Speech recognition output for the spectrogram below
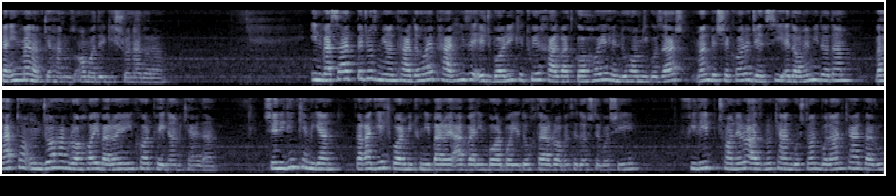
و این منم که هنوز آمادگیش رو ندارم. این وسط به جز میان پرده های پرهیز اجباری که توی خلوتگاه های هندوها میگذشت من به شکار جنسی ادامه می‌دادم و حتی اونجا هم راههایی برای این کار پیدا می‌کردم. شنیدین که میگن فقط یک بار می‌تونی برای اولین بار با یه دختر رابطه داشته باشی؟ فیلیپ چانه را از نوک انگشتان بلند کرد و رو,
